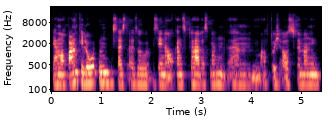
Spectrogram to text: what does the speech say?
Wir haben auch Bankpiloten. Das heißt also, wir sehen auch ganz klar, dass man ähm, auch durchaus, wenn man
